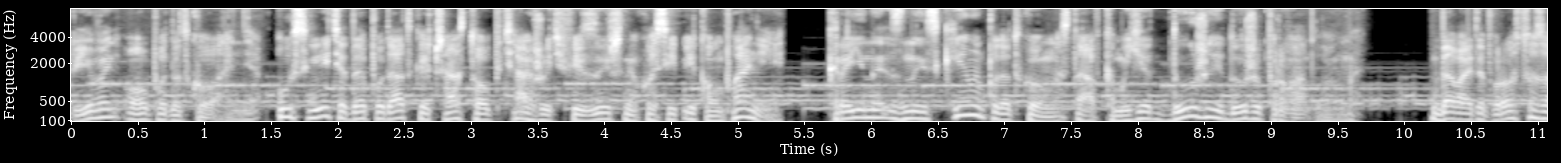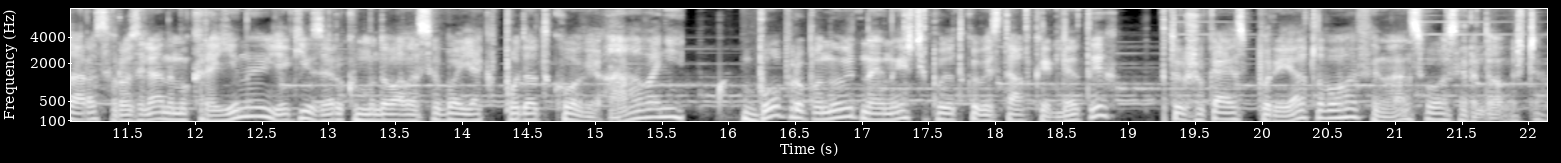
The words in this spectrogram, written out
рівень оподаткування. У світі, де податки часто обтяжують фізичних осіб і компанії, країни з низькими податковими ставками є дуже і дуже привабливими. Давайте просто зараз розглянемо країни, які зарекомендували себе як податкові гавані, бо пропонують найнижчі податкові ставки для тих, хто шукає сприятливого фінансового середовища.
